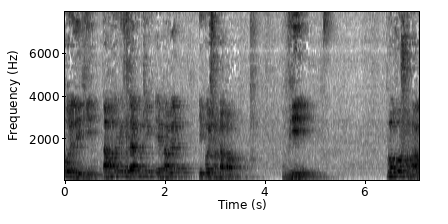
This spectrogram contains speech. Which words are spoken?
করে লিখি, তাহলে কিন্তু দেখো ঠিক এভাবে ইকুয়েশনটা পাবো। ভি প্রপোর্শনাল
